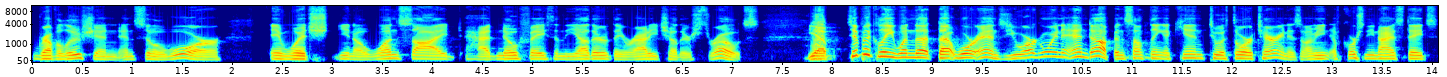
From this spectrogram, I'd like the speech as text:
revolution and civil war, in which you know one side had no faith in the other; they were at each other's throats. Yep. Typically, when that that war ends, you are going to end up in something akin to authoritarianism. I mean, of course, in the United States,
